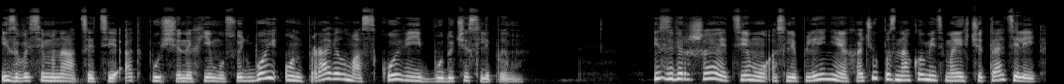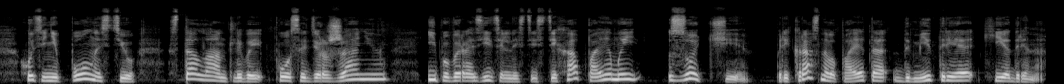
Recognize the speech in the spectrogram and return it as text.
из 18 отпущенных ему судьбой он правил Московией, будучи слепым. И завершая тему ослепления, хочу познакомить моих читателей, хоть и не полностью, с талантливой по содержанию и по выразительности стиха поэмой Зодчие прекрасного поэта Дмитрия Кедрина.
